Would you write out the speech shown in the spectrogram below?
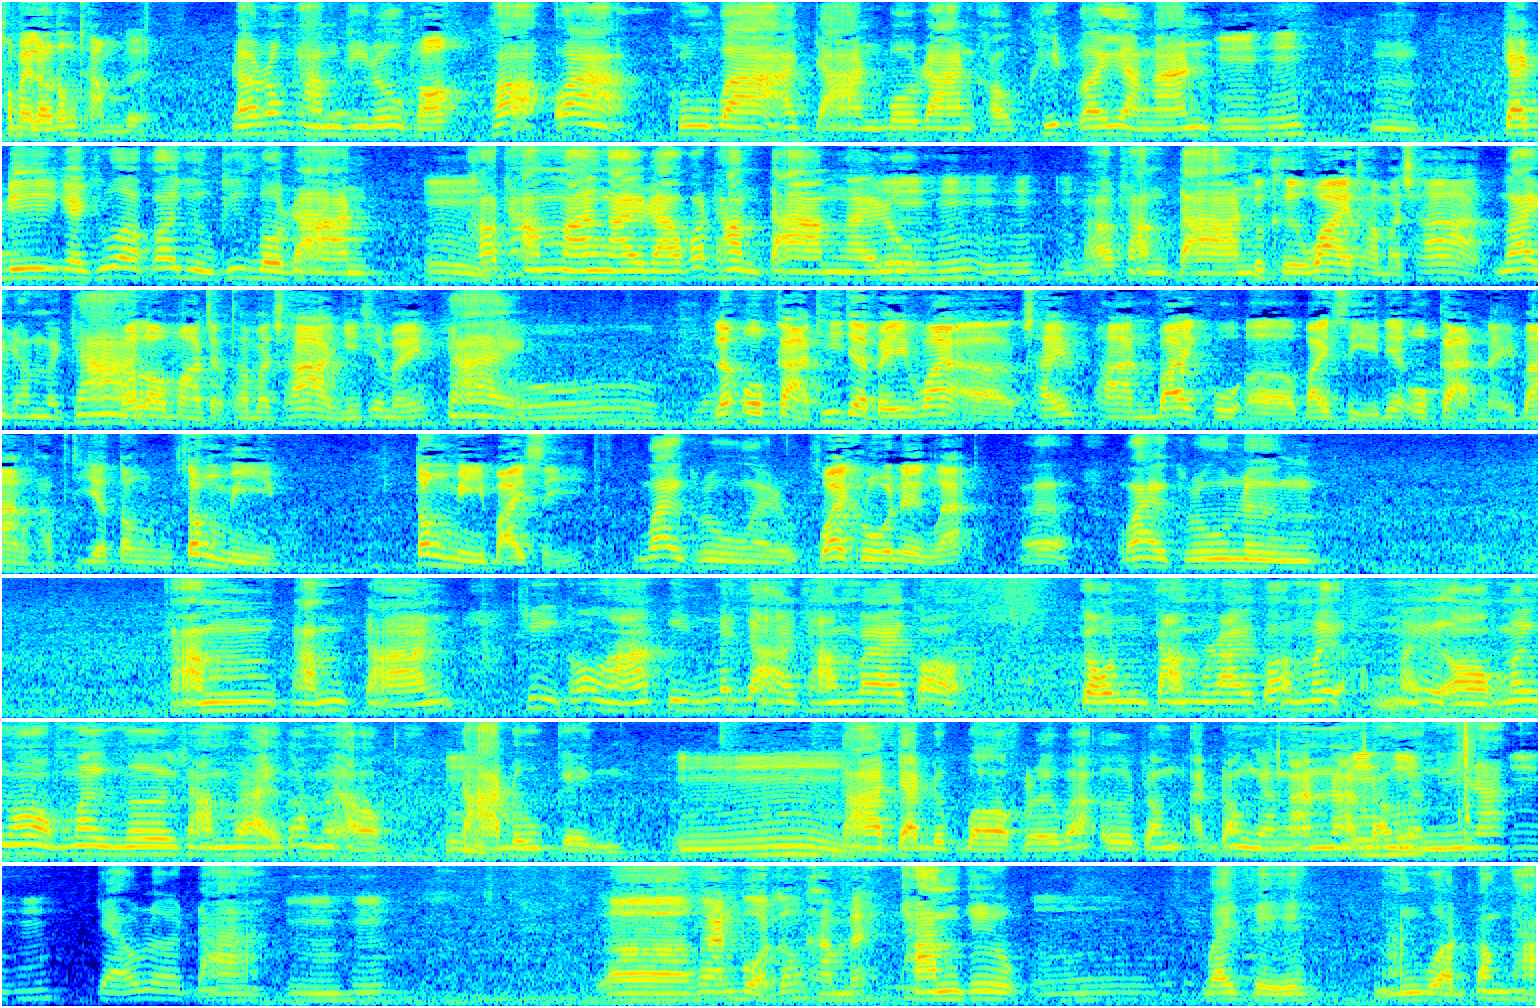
ทำไมเราต้องทำด้วย เราต้องทำสิลูกเพราะเพราะว่า ครูบาอาจารย์โบราณเขาคิดไว้อย่างนั้นอือฮึอืมจะดีจะชั่วก็อยู่ที่โบราณ อืมเขาทำมาไงเราก็ทำตามไงลูกอือฮึอือฮึอือฮึเราทำตามก็คือไหว้ธรรมชาติไหวธรรมชาเพติราะเรามาจากธรรมชาติอย่างนี้ใช่ไหมใช่ โอ้แล้วโอกาสที่จะไปไหว้เอ่อใช้พานไหว้ครูเอ่อใบายสีเนี่ยโอกาสไหนบ้างครับ ที่จะต้องต้องมีต้องมีใบายสีไหวครูไงลูก ไหว้ครูหนึ่งละ เออไหวครูหนึ่งทำทำฐาน ที่เขาหากินไม่ได้ทำอะไรก็จนทำอะไรก็ไม่ไม่ออกไม่งอกไม่เงยทำอะไรก็ไม่ออกตาดูเก่ง อืม ตาจะดูบอกเลยว่า เออต้องต้องอย่างนั้นนะอือฮึ ต้องอย่างนี้นะอือฮึแจ๋วเลยตาอือฮึเอ่องานบวชต้องทำไหมทำสิลูกอืมใบสีงานบวชต้องท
